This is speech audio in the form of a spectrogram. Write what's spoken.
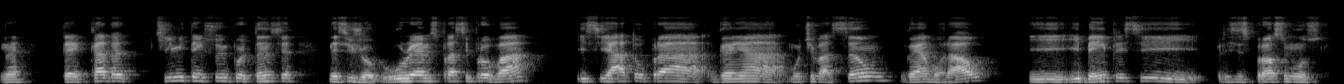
né? Tem, cada time tem sua importância nesse jogo. O Rams para se provar e Seattle para ganhar motivação, ganhar moral e ir bem para esse, esses próximos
